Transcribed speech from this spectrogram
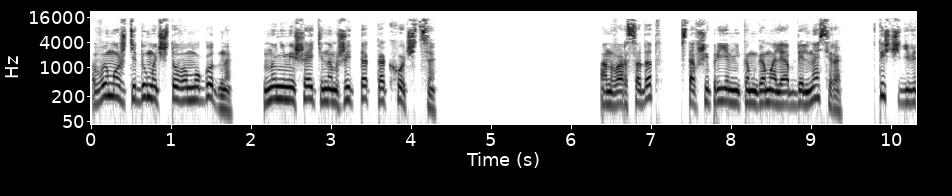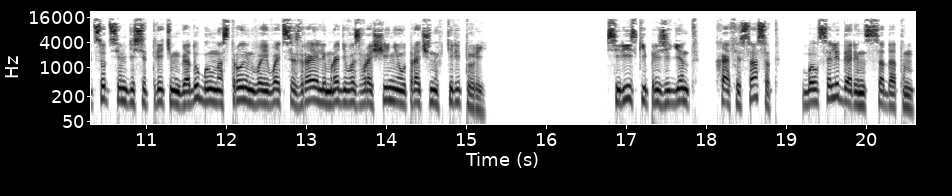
Вы можете думать, что вам угодно, но не мешайте нам жить так, как хочется. Анвар Садат, ставший преемником Гамаля Абдель-Насера, в 1973 году был настроен воевать с Израилем ради возвращения утраченных территорий. Сирийский президент Хафиз Асад был солидарен с Садатом.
